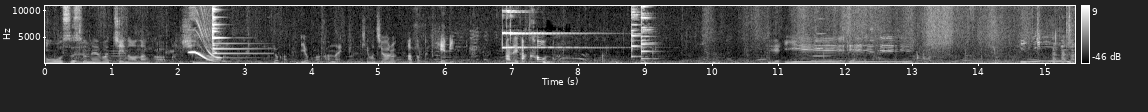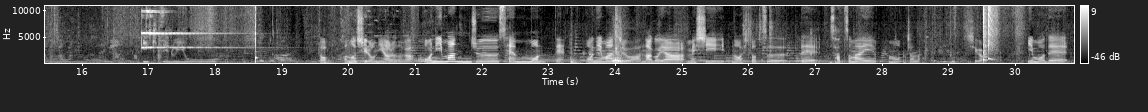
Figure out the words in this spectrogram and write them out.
オオススメバチのなんか死んだ。よよくわかんない。気持ち悪あとヘビ誰が飼うの？ええー、えー、えー生きてるよとこの城にあるのが鬼まんじゅう専門店。鬼まんじゅうは名古屋飯の一つでさつまいもじゃなくて違う。芋で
